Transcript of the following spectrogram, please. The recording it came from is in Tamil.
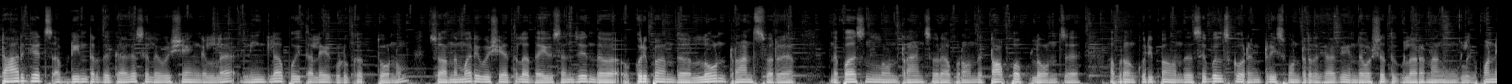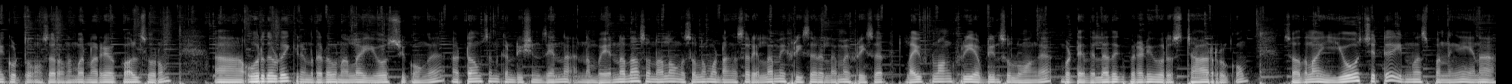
டார்கெட்ஸ் uh, uh, அப்படின்றதுக்காக சில விஷயங்களில் நீங்களாக போய் தலை கொடுக்க தோணும். ஸோ அந்த மாதிரி விஷயத்தில் தயவு செஞ்சு இந்த குறிப்பாக இந்த லோன் ட்ரான்ஸ்ஃபரு இந்த பர்சனல் லோன் ட்ரான்ஸ்ஃபர் அப்புறம் வந்து டாப் அப் லோன்ஸு அப்புறம் குறிப்பாக வந்து சிபில் ஸ்கோர் இன்க்ரீஸ் பண்ணுறதுக்காக இந்த வருஷத்துக்குள்ளார நாங்கள் உங்களுக்கு பண்ணி கொடுத்துருவோம் சார் அந்த மாதிரி நிறையா கால்ஸ் வரும். ஒரு தடவைக்கு ரெண்டு தடவை நல்லா யோசிச்சுக்கோங்க. டேர்ம்ஸ் அண்ட் கண்டிஷன்ஸ் என்ன? நம்ம என்ன தான் சொன்னாலும் அவங்க சொல்ல மாட்டாங்க சார் எல்லாமே ஃப்ரீ சார் எல்லாமே free sir life long free அப்படின்னு சொல்லுவாங்க. பட் இது எல்லாத்துக்கு பின்னாடி ஒரு ஸ்டார் இருக்கும். ஸோ அதெல்லாம் யோசிச்சுட்டு இன்வெஸ்ட் பண்ணுங்கள் ஏன்னா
